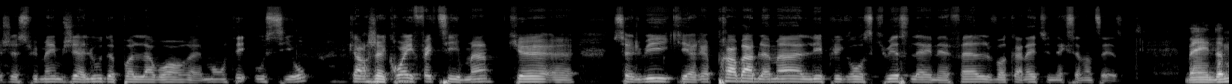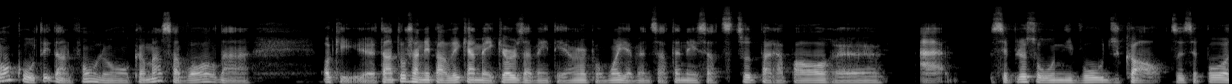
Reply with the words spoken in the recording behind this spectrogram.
je suis même jaloux de ne pas l'avoir euh, monté aussi haut, car je crois effectivement que euh, celui qui aurait probablement les plus grosses cuisses de la NFL va connaître une excellente saison. Ben, de mon côté, dans le fond, là, on commence à voir dans. OK, euh, tantôt j'en ai parlé quand Makers à 21. Pour moi, il y avait une certaine incertitude par rapport euh, à. C'est plus au niveau du corps. C'est pas,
